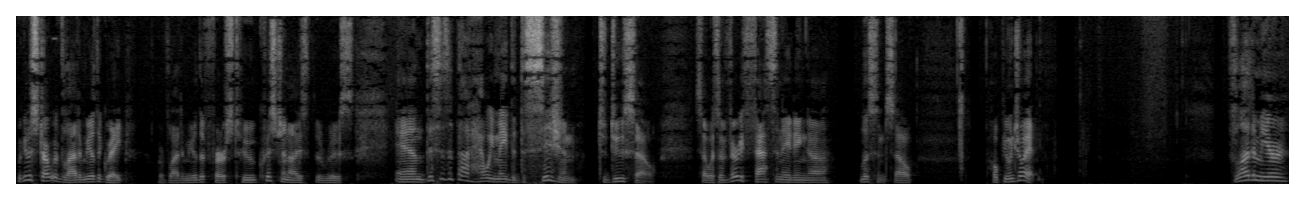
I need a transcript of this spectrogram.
we're going to start with Vladimir the Great, or Vladimir the First, who Christianized the Rus. And this is about how he made the decision to do so. So it's a very fascinating uh, listen. So hope you enjoy it. Vladimir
